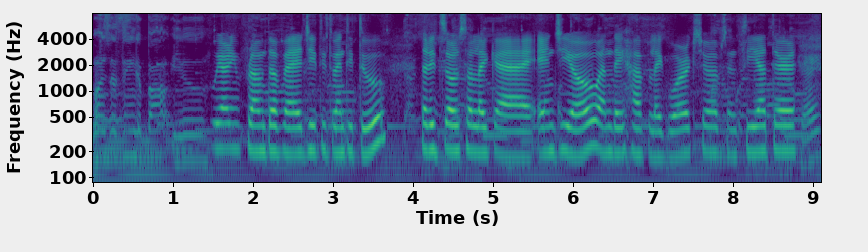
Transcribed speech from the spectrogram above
We are in front of a GT22 that it's also like a NGO and they have like workshops and theater Okay.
